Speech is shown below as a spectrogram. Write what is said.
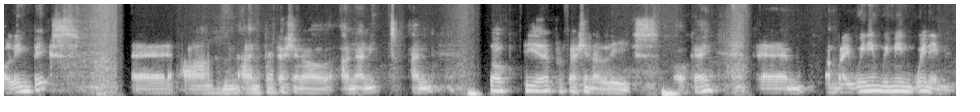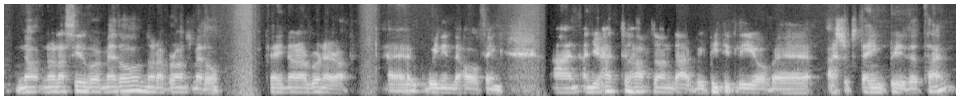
Olympics uh, and, and professional and and, and top tier professional leagues. Okay, um, and by winning we mean winning, not not a silver medal, not a bronze medal. Okay, not a runner-up, uh, winning the whole thing, and and you had to have done that repeatedly over a sustained period of time,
